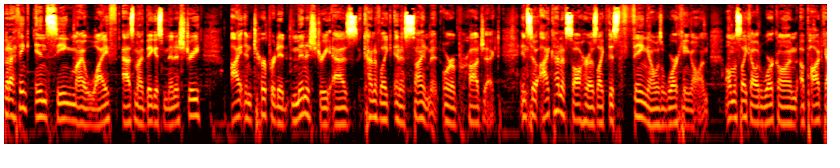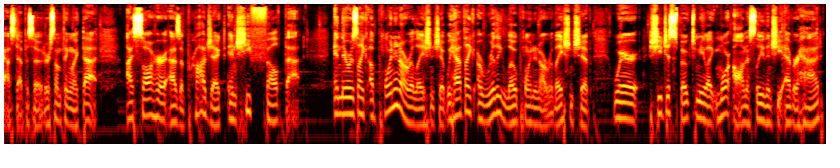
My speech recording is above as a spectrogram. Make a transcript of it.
But I think in seeing my wife as my biggest ministry, I interpreted ministry as kind of like an assignment or a project. And so I kind of saw her as like this thing I was working on, almost like I would work on a podcast episode or something like that. I saw her as a project and she felt that. And there was like a point in our relationship, we had like a really low point in our relationship where she just spoke to me like more honestly than she ever had.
